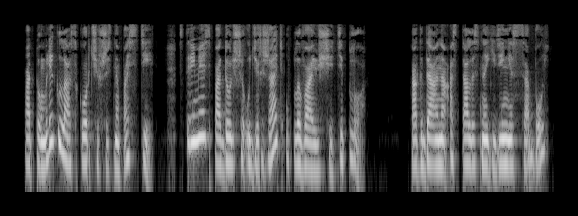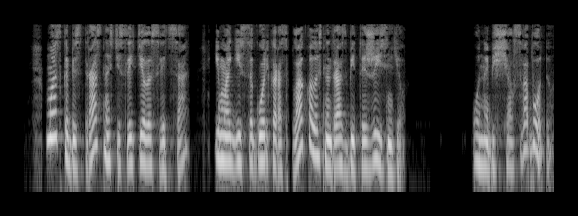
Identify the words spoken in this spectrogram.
Потом легла, скорчившись на постель, стремясь подольше удержать уплывающее тепло. Когда она осталась наедине с собой, маска бесстрастности слетела с лица, и магиса горько расплакалась над разбитой жизнью. Он обещал свободу.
